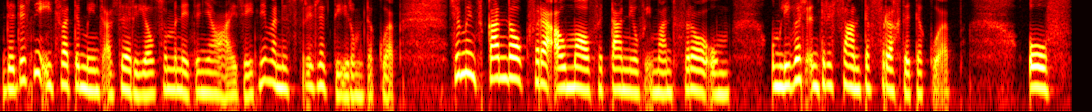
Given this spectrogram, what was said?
dit is nie iets wat 'n mens as 'n reël sommer net in jou huis het nie want dit is vreeslik duur om te koop. So mens kan dalk vir 'n ouma of 'n tannie of iemand vra om om liewer interessante vrugte te koop of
